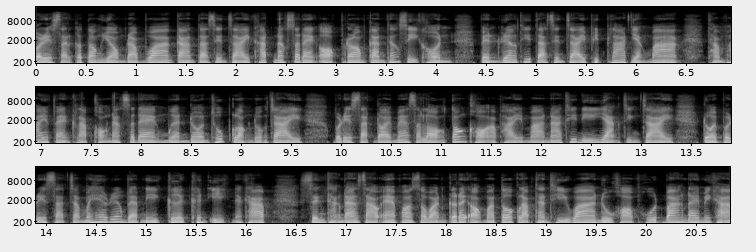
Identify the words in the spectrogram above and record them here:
บริษัทก็ต้องยอมรับว่าการตัดสินใจคัดนักแสดงออกพร้อมกันทั้ง 4 คน เป็นเรื่องที่ตัดสินใจผิดพลาดอย่างมากทำให้แฟนคลับของนักแสดงเหมือนโดนทุบกล่องดวงใจ บริษัทดอยแม่สลองต้องขออภัยมาณที่นี้อย่างจริงใจ โดยบริษัทจะไม่ให้เรื่องแบบนี้เกิดขึ้นอีกนะครับ ซึ่งทางด้านสาวแอร์พรสวรรค์ก็ได้ออกมาโต้กลับทันทีว่าหนูขอพูดบ้างได้ไหมคะ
